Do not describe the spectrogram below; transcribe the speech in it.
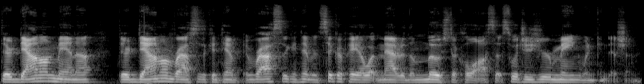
they're down on mana, they're down on Vraska's Contempt, and Vraska's Contempt and Syncopate are what matter the most to Colossus, which is your main win condition.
